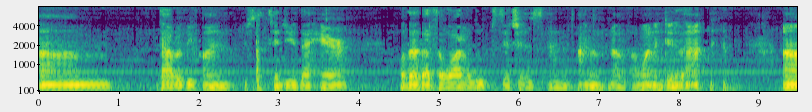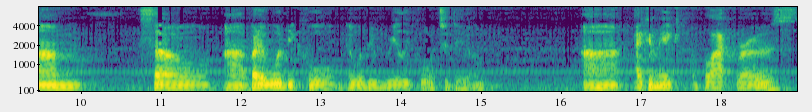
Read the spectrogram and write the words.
Um, that would be fun, just to do the hair. Although that's a lot of loop stitches, and I don't know if I want to do that. um, so, uh, but it would be cool. It would be really cool to do. Uh, I could make a black rose.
